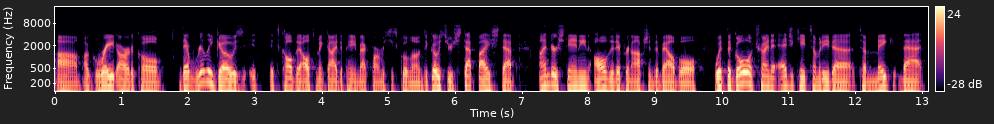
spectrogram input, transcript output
um, a great article that really goes it's it's called the ultimate guide to paying back pharmacy school loans it goes through step by step understanding all the different options available with the goal of trying to educate somebody to to make that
